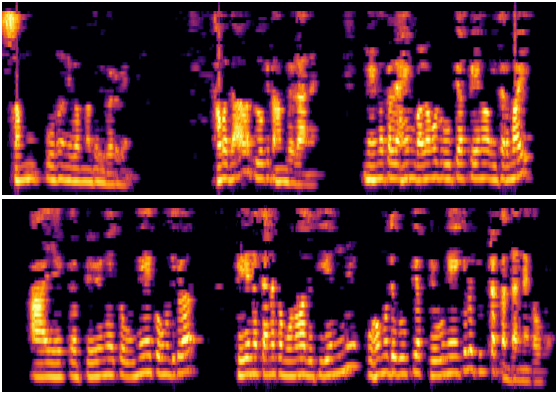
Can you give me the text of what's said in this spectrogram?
සම්පූර්ණ නිවන් මාර්ග ඉවර වෙන්නේ. කවදාවත් ලෝකෙට හම්බ වෙලා නැහැ. මෙහෙම කළ හැම බලනකොට රූපයක් පේනවා විතරමයි ආයේක පේන එක උනේ කොහොමද කියලා පේන තැනක මොනවද තියෙන්නේ කොහොමද රූපයක් පෙවුනේ කියලා චුට්ටක් අදන්නේ නැහැ කවුරු.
